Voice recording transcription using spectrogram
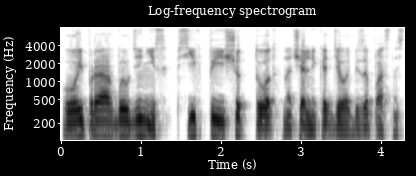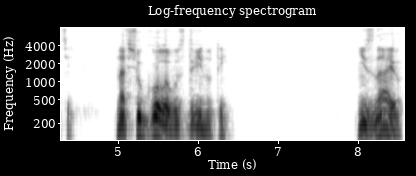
Ой, прав был Денис. Псих ты еще тот, начальник отдела безопасности. На всю голову сдвинутый. Не знаю,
